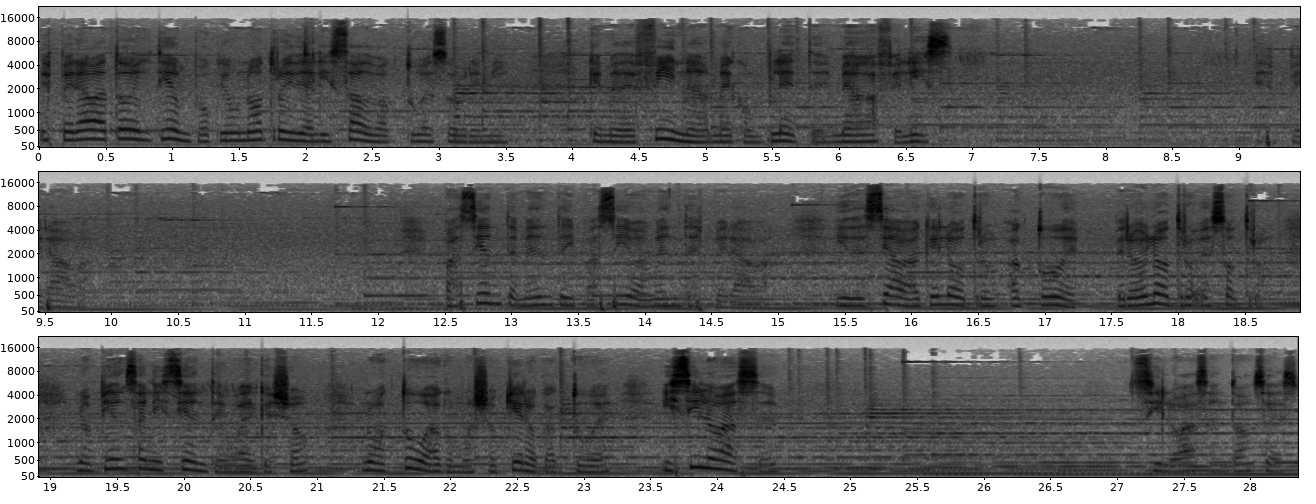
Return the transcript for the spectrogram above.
Esperaba todo el tiempo que un otro idealizado actúe sobre mí, que me defina, me complete, me haga feliz. Esperaba pacientemente y pasivamente esperaba, y deseaba que el otro actúe, pero el otro es otro. No piensa ni siente igual que yo, no actúa como yo quiero que actúe, y si lo hace, si lo hace entonces,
